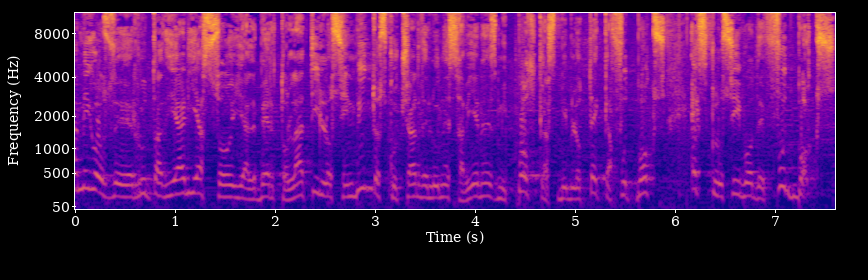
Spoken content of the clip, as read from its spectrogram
Hola amigos de Ruta Diaria? Soy Alberto Lati. Los invito a escuchar de lunes a viernes mi podcast Biblioteca Footbox, exclusivo de Footbox.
